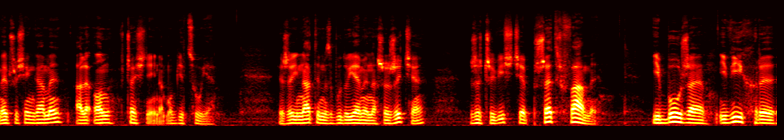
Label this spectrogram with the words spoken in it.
My przysięgamy, ale On wcześniej nam obiecuje. Jeżeli na tym zbudujemy nasze życie, rzeczywiście przetrwamy i burze, i wichry,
